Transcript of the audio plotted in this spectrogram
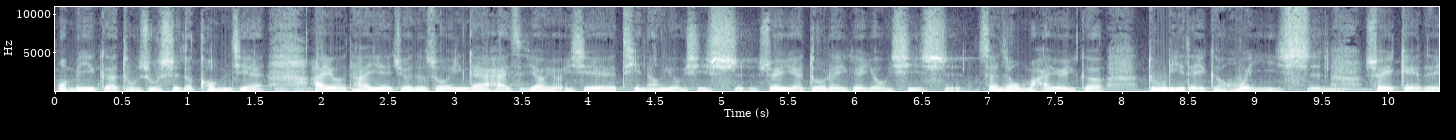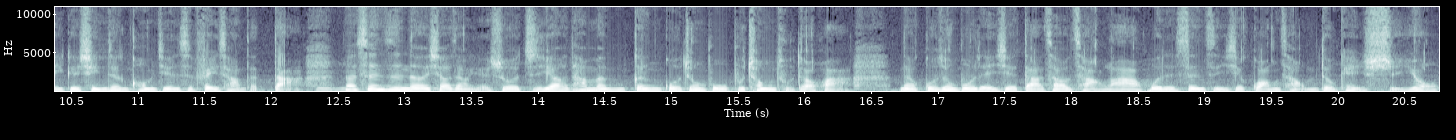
我们一个图书室的空间，还有他也觉得说，应该孩子要有一些体能游戏室，所以也多了一个游戏室，甚至我们还有一个独立的一个会议室，所以给的一个行政空间是非常的大。那甚至呢，校长也说，只要他们跟国中部不冲突的话，那国中部的一些大操场啦，或者甚至一些广场，我们都可以使用。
